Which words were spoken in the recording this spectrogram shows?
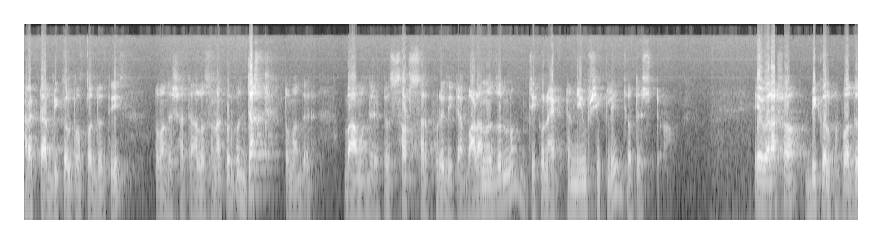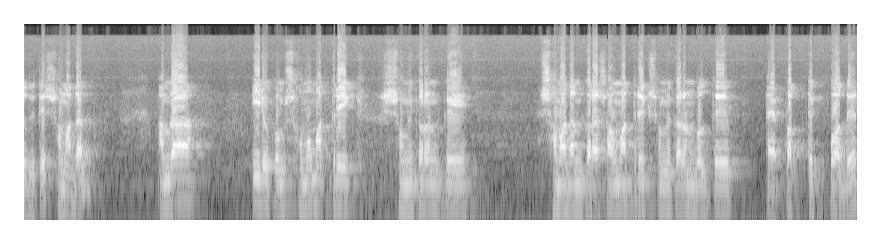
আরেকটা বিকল্প পদ্ধতি তোমাদের সাথে আলোচনা করব। জাস্ট তোমাদের বা আমাদের একটু শর্ট সার্ফরিদিটা বাড়ানোর জন্য যে কোনো একটা নিয়ম শিখলেই যথেষ্ট। এবার আসো বিকল্প পদ্ধতিতে সমাধান। আমরা এইরকম সমমাত্রিক সমীকরণকে সমাধান করা সমমাত্রিক সমীকরণ বলতে প্রত্যেক পদের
